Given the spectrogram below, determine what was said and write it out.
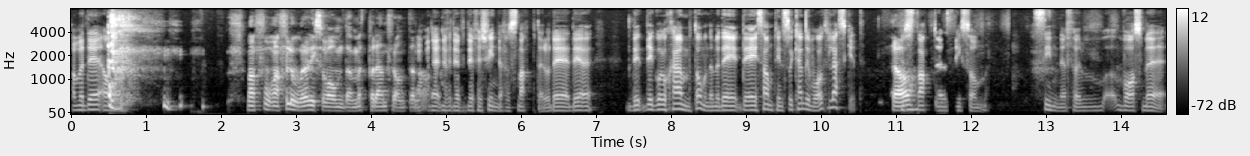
Ja, men det, ja, Man, får, man förlorar liksom omdömet på den fronten ja, det, det, det försvinner så snabbt där och det, det, det, det går att skämta om det, men det, det är samtidigt så kan det vara lite läskigt. Hur Ja, snabbt ens liksom sinne för vad som är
